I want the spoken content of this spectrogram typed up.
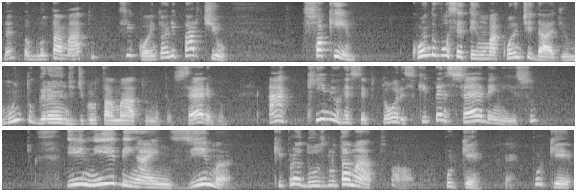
Né? O glutamato ficou, então ele partiu. Só que quando você tem uma quantidade muito grande de glutamato no teu cérebro, há quimiorreceptores que percebem isso e inibem a enzima que produz glutamato. Por quê? Porque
